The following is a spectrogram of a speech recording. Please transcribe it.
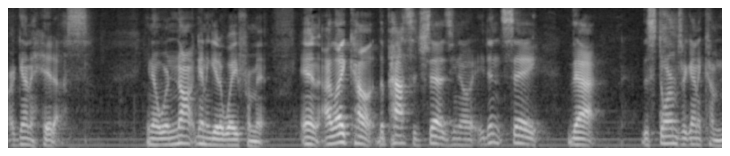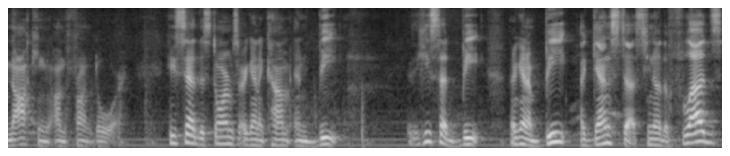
are going to hit us. You know, we're not going to get away from it. And I like how the passage says, you know, it didn't say that the storms are going to come knocking on the front door. He said the storms are going to come and beat. He said beat. They're going to beat against us. You know, the floods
